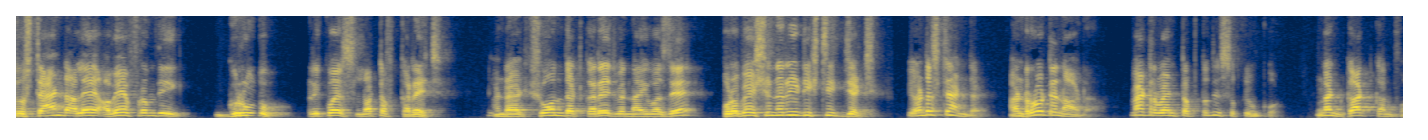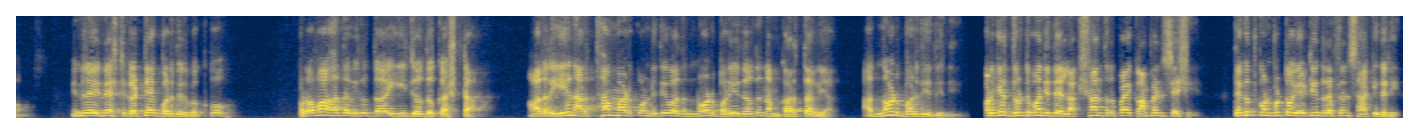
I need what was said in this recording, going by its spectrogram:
To stand aloof away from the guru requires lot of courage and I had shown that courage when I was a probationary district judge. You understand that? And wrote an order. Matter went up to the Supreme Court. And got confirmed. ಅಂದ್ರೆ ಇನ್ನೆಷ್ಟು ಗಟ್ಟಿಯಾಗಿ ಬರ್ದಿರ್ಬೇಕು? ಪ್ರವಾಹದ ವಿರುದ್ಧ ಈಜೋದು ಕಷ್ಟ. ಆದ್ರೆ ಏನ್ ಅರ್ಥ ಮಾಡ್ಕೊಂಡಿದೀವಿ ಅದನ್ನ ನೋಡಿ ಬರೆಯೋದು ನಮ್ ಕರ್ತವ್ಯ. ಅದ್ ನೋಡಿ ಬರೆದಿದ್ದೀನಿ. ಅವ್ರಿಗೆ ದುಡ್ಡು ಬಂದಿದೆ, ಲಕ್ಷಾಂತರ ರೂಪಾಯಿ ಕಾಂಪೆನ್ಸೇಷನ್ ತೆಗೆದುಕೊಂಡ್ಬಿಟ್ಟು ಏಯ್ಟೀನ್ ರೆಫರೆನ್ಸ್ ಹಾಕಿದಿರಿ.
